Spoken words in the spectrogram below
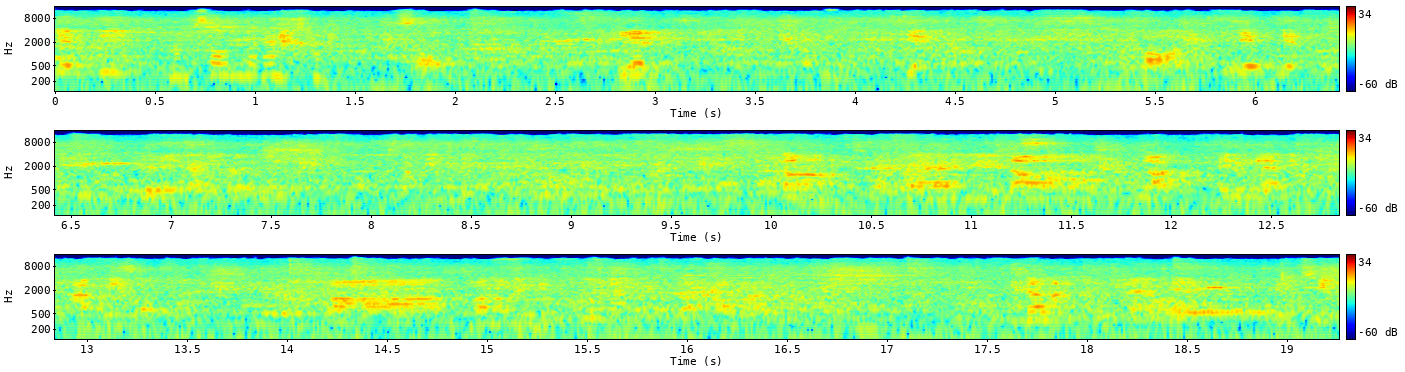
เย็นที่น้ำส้มก็ได้ค่ะ ส้มเย็นเย็นร้อนเย็นเย็นอยู่ในใกล้เลยก็เราเราไอโรงแรมที่ผมพักเนี่ยพอพอเราไปเห็นปุ๊บเนี่ยเราเข้ามาด้านหลังโรงแรมเนี่ยเป็นเชียง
